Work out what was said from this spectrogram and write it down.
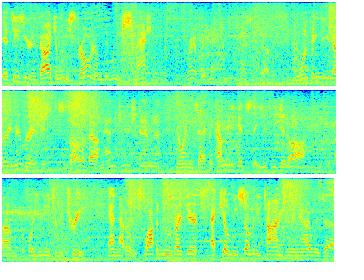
it's easier to dodge him when he's throwing them than when he's smashing them right up your neck and messes up. And the one thing that you got to remember is just this is all about managing your stamina, knowing exactly how many hits that you can get off um, before you need to retreat and that little flopping move right there, that killed me so many times when I was, uh,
